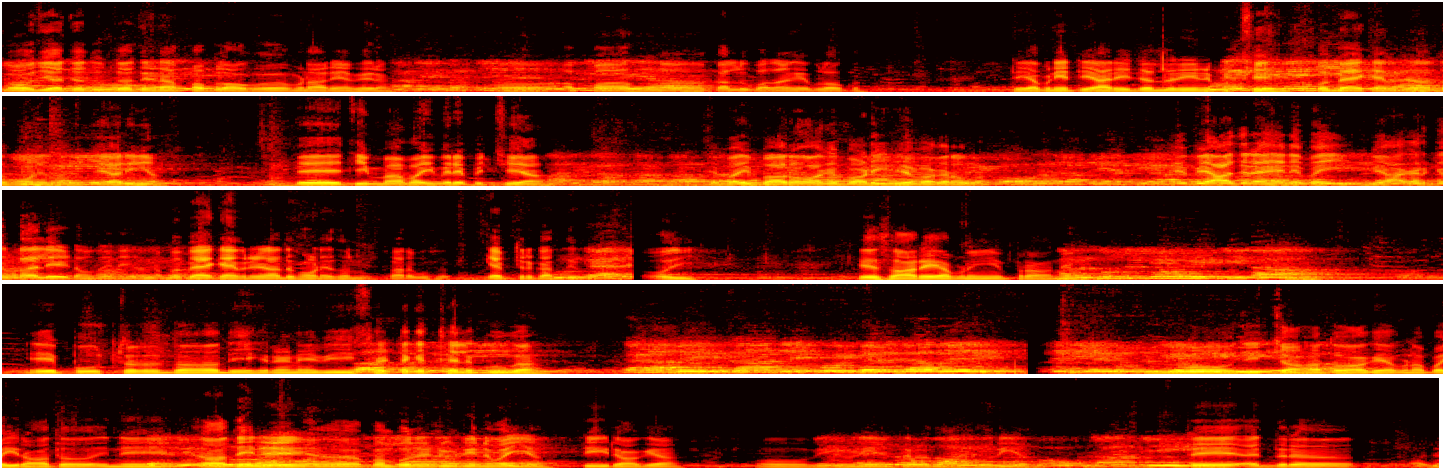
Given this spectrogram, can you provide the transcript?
ਲਓ ਜੀ ਅੱਜ ਦੂਜਾ ਦਿਨ ਆ, ਆਪਾਂ ਬਲੌਗ ਬਣਾ ਰਹੇ ਆ ਫਿਰ। ਅਹ ਆਪਾਂ ਹੁਣ ਕੱਲ ਨੂੰ ਪਾਵਾਂਗੇ ਬਲੌਗ ਤੇ ਆਪਣੀਆਂ ਤਿਆਰੀਆਂ ਚੱਲ ਰਹੀਆਂ ਨੇ ਪਿੱਛੇ ਆਪਾਂ ਬੈਕ ਕੈਮਰੇ ਨਾਲ ਦਿਖਾਉਣੇ ਤੁਹਾਨੂੰ ਤਿਆਰੀਆਂ। ਤੇ ਚੀਮਾ ਬਾਈ ਮੇਰੇ ਪਿੱਛੇ ਆ। ਤੇ ਬਾਈ ਬਾਹਰੋਂ ਆ ਕੇ ਬਾੜੀ ਸੇਵਾ ਕਰਾਉਂਦਾ। ਇਹ ਵਿਆਹ 'ਚ ਰਹੇ ਨੇ ਬਾਈ ਵਿਆਹ ਕਰਕੇ ਥੋੜਾ ਲੇਟ ਆਉਂਦੇ ਨੇ। ਆਪਾਂ ਬੈਕ ਕੈਮਰੇ ਨਾਲ ਦਿਖਾਉਣੇ ਤੁਹਾਨੂੰ ਸਾਰਾ ਕੁਝ ਕੈਪਚਰ ਕਰਦੇ ਹੋਏ। ਲਓ ਜੀ ਇਹ ਸਾਰੇ ਆਪਣੇ ਭਰਾ ਨੇ। ਇਹ ਪੋਸਟਰ ਦਾ ਦੇਖ ਰਹੇ ਨੇ ਵੀ ਸੈੱਟ ਕਿੱਥੇ ਲੱਗੂਗਾ। ਲਓ ਜੀ ਚਾਹ ਤੋਂ ਆ ਗਿਆ ਆਪਣਾ ਭਾਈ ਰਾਤ ਇਹਨੇ ਰਾਤ ਇਹਨੇ ਅਹ, ਭੰਬੋ ਨੇ ਡਿਊਟੀ ਨਿਭਾਈ ਆ ਤੀਰ ਆ ਗਿਆ। ਉਹ ਵੀਡੀਓ ਨਹੀਂ ਇੱਧਰ ਦਾ ਹੋ ਰਹੀ ਆ। ਤੇ ਇੱਧਰ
